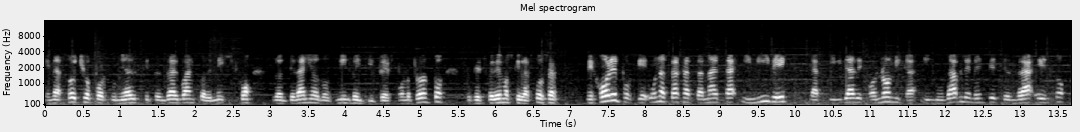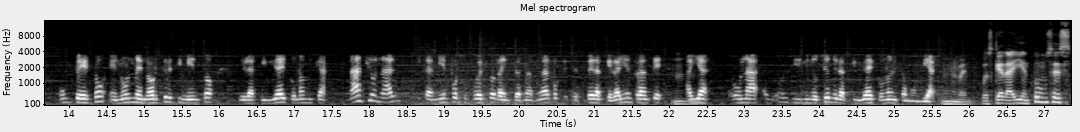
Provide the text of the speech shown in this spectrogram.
en las ocho oportunidades que tendrá el Banco de México durante el año 2023. Por lo pronto, pues esperemos que las cosas mejoren porque una tasa tan alta inhibe la actividad económica. Indudablemente tendrá esto un peso en un menor crecimiento de la actividad económica nacional y también, por supuesto, la internacional, porque se espera que el año entrante haya una, disminución de la actividad económica mundial. Bueno, pues queda ahí entonces,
